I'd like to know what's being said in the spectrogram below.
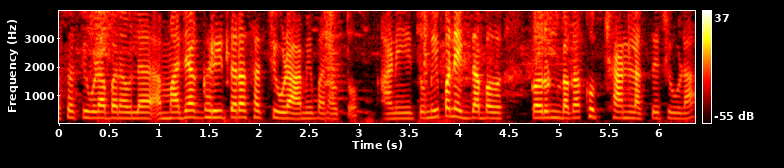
असा चिवडा बनवला माझ्या घरी तर असा चिवडा आम्ही बनवतो. आणि तुम्ही पण एकदा ब करून बघा खूप छान लागते चिवडा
